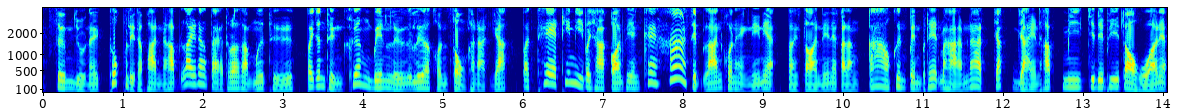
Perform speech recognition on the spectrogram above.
กซึมอยู่ในทุกผลิตภัณฑ์นะครับไล่ตั้งแต่โทรศัพท์มือถือ ไปจนถึงเครื่องบินหรือเรือขนส่งขนาดยักษ์ประเทศที่มีประชากรเพียงแค่ 50 ล้านคนแห่งนี้เนี่ยตอนตอนนี้เนี่ยกำลังก้าวขึ้นเป็นประเทศมหาอำนาจยักษ์ใหญ่นะครับมี GDP ต่อหัวเนี่ย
